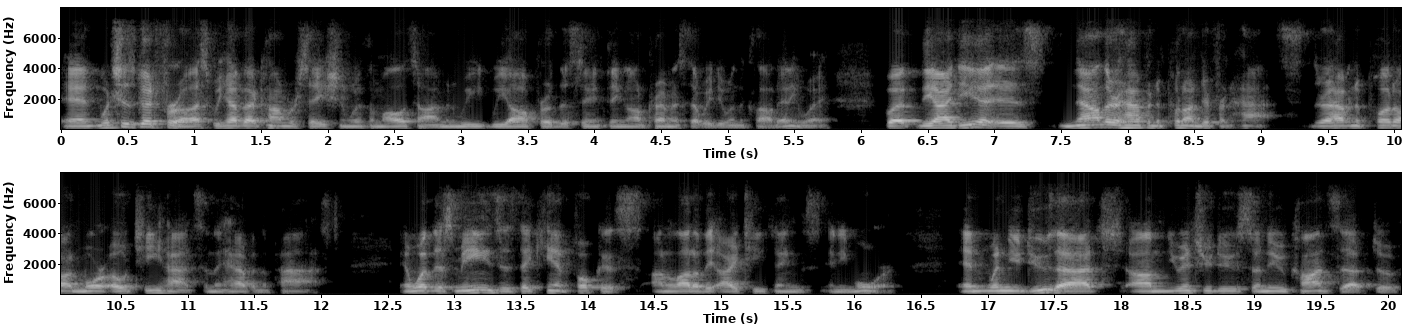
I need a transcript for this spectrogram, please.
and which is good for us. We have that conversation with them all the time, and we we offer the same thing on premise that we do in the cloud anyway. But the idea is now they're having to put on different hats. They're having to put on more OT hats than they have in the past. And what this means is they can't focus on a lot of the IT things anymore. And when you do that, um, you introduce a new concept of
